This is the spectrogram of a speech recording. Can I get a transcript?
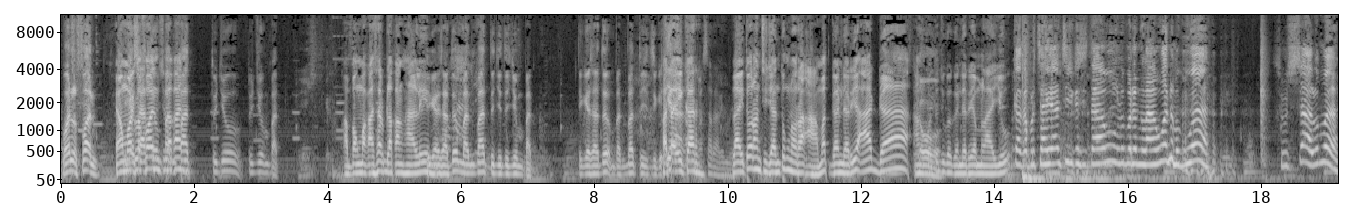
Mau telepon. Yang mau telepon, silakan. 774. Kampung Makassar belakang Halim. 3144774. 3144773. Kata Ya, Ikar. Lah itu orang Cijantung Nora Amat, Gandaria ada. Angkotnya Oh. juga Gandaria Melayu. Kagak percayaan sih dikasih tahu lu pada ngelawan sama gua. Susah lu mah.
